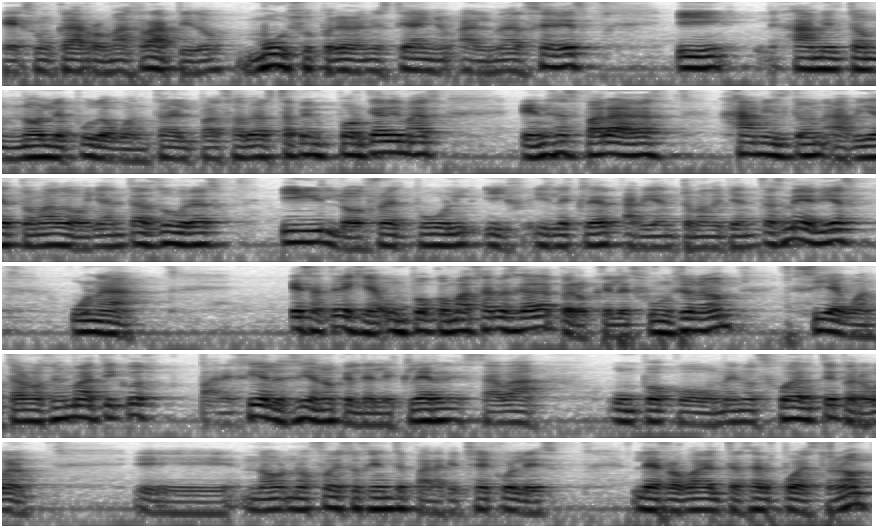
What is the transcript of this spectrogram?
es un carro más rápido, muy superior en este año al Mercedes. Y Hamilton no le pudo aguantar el paso a Verstappen porque además en esas paradas Hamilton había tomado llantas duras y los Red Bull y, y Leclerc habían tomado llantas medias. Una estrategia un poco más arriesgada, pero que les funcionó. Sí aguantaron los neumáticos. Parecía, les decía, que el de Leclerc estaba un poco menos fuerte, pero bueno, eh, no, no, fue suficiente para que Checo les, robara el tercer puesto, ¿no?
